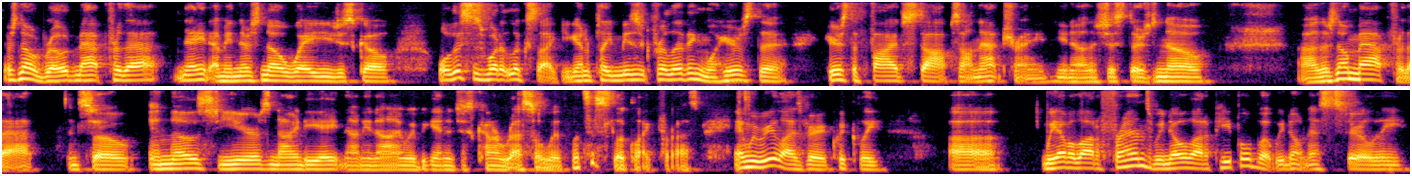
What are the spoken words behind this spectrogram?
there's no roadmap for that, Nate. I mean, there's no way you just go, well, this is what it looks like. You're going to play music for a living. Well, here's the here's the five stops on that train. You know, there's just there's no uh, there's no map for that. And so in those years, 98, 99, we began to just kind of wrestle with what's this look like for us? And we realized very quickly uh, we have a lot of friends, we know a lot of people, but we don't necessarily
